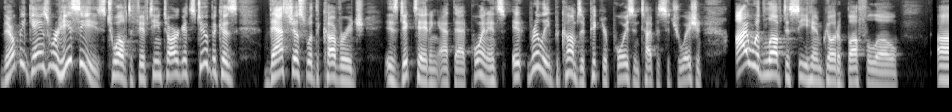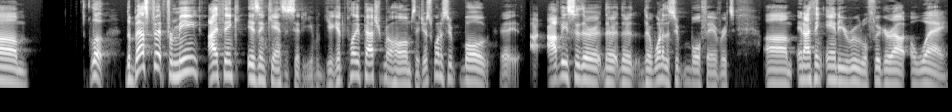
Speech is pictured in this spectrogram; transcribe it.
there'll be games where he sees 12 to 15 targets too, because that's just what the coverage is dictating at that point. It's it really becomes a pick your poison type of situation. I would love to see him go to Buffalo. Um, look, the best fit for me, I think, is in Kansas City. You, you get to play Patrick Mahomes. They just won a Super Bowl. Uh, Obviously, they're they're they're they're one of the Super Bowl favorites. Um, and I think Andy Reid will figure out a way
